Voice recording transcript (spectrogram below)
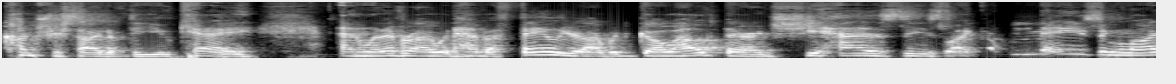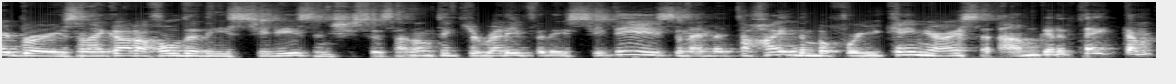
countryside of the UK. And whenever I would have a failure, I would go out there and she has these like amazing libraries. And I got a hold of these CDs and she says, I don't think you're ready for these CDs. And I meant to hide them before you came here. I said, I'm going to take them.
